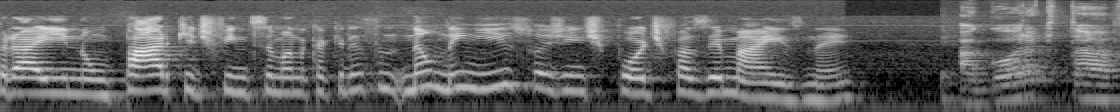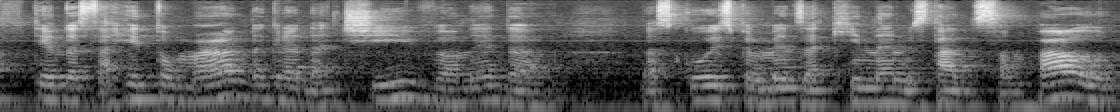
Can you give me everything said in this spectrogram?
para ir num parque de fim de semana com a criança, não, nem isso a gente pôde fazer mais, né? Agora que tá tendo essa retomada gradativa, né, da, das coisas, pelo menos aqui, né, no estado de São Paulo,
